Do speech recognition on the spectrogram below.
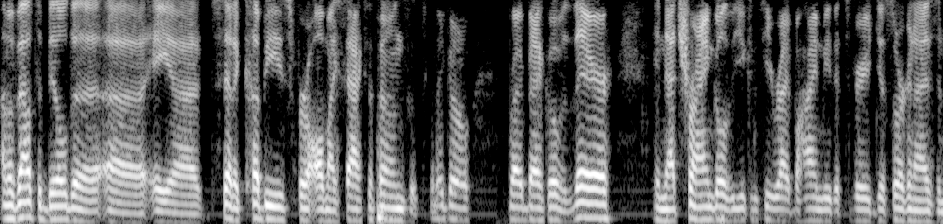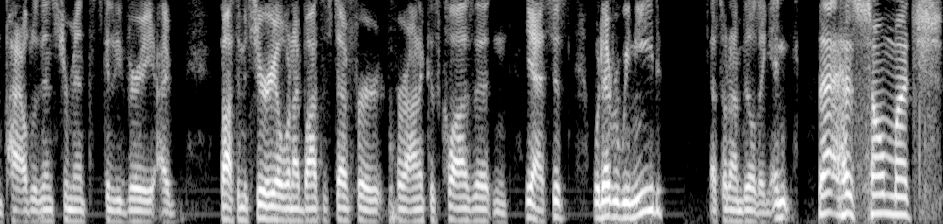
I'm about to build a a, a, a set of cubbies for all my saxophones. That's gonna go right back over there in that triangle that you can see right behind me. That's very disorganized and piled with instruments. It's gonna be very. I bought the material when I bought the stuff for for Annika's closet, and yeah, it's just whatever we need. That's what I'm building, and that has so much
